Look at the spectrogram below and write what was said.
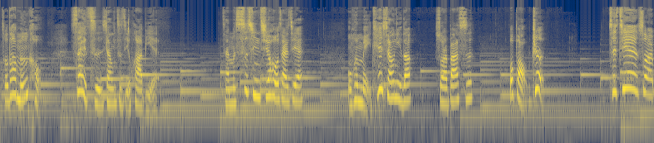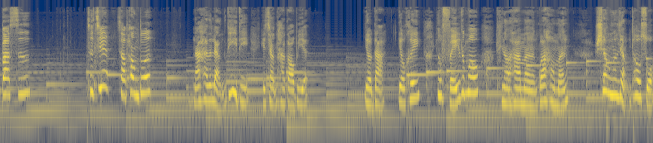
走到门口，再次向自己话别：“咱们四星期后再见，我会每天想你的，索尔巴斯，我保证。”再见，索尔巴斯。再见，小胖墩。男孩的两个弟弟也向他告别。又大又黑又肥的猫听到他们关好门，上了两道锁，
